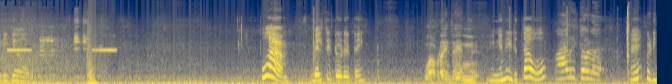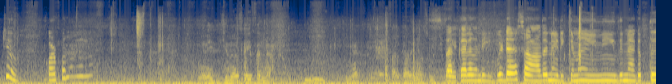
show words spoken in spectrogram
ഇരിക്കുന്നത്. പോവാം. ബെൽറ്റ് ഇട്ടോടെ. ഇങ്ങനെ ഇരുത്താവോ? ഏ പിടിക്കോ? കുഴപ്പമൊന്നുമില്ലല്ലോ. ഇങ്ങനെ ഇരിക്കുന്നത് സേഫ് അല്ല. തൽക്കാലം അതുകൊണ്ട് ഇവിടെ സാധനം ഇരിക്കണ ഇനി ഇതിനകത്ത്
